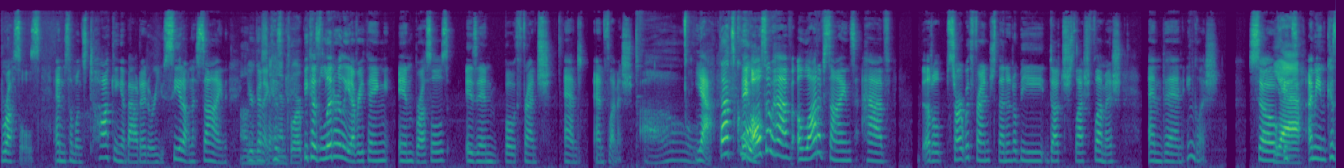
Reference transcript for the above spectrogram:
Brussels and someone's talking about it or you see it on a sign, oh, I'm you're gonna gonna cause, because literally everything in Brussels is in both French and and Flemish. Oh. Yeah. That's cool. They also have a lot of signs have it'll start with French, then it'll be Dutch slash Flemish, and then English. So Yeah. I mean, because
